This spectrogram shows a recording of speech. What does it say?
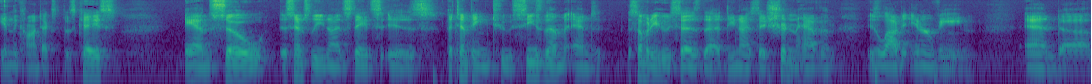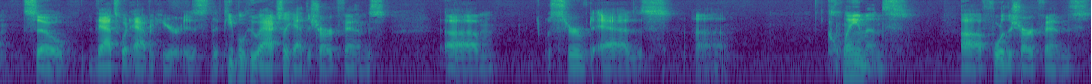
in the context of this case. And so essentially, the United States is attempting to seize them, and somebody who says that the United States shouldn't have them is allowed to intervene. And uh, so that's what happened here: is the people who actually had the shark fins um, served as uh, claimants uh, for the shark fins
